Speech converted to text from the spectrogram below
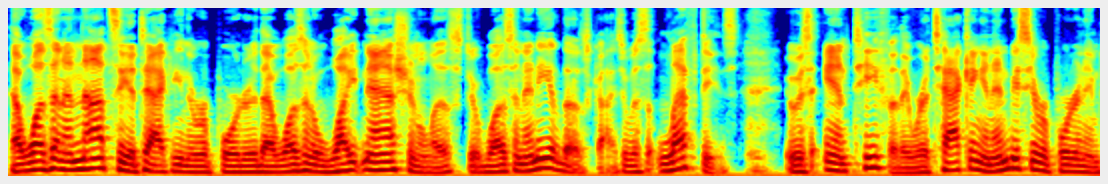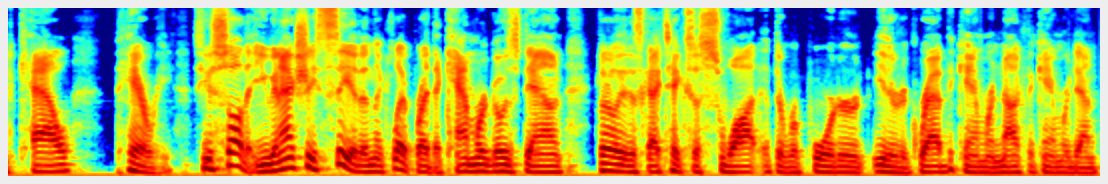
That wasn't a Nazi attacking the reporter. That wasn't a white nationalist. It wasn't any of those guys. It was lefties. It was Antifa. They were attacking an NBC reporter named Cal Perry. So you saw that. You can actually see it in the clip, right? The camera goes down. Clearly, this guy takes a swat at the reporter, either to grab the camera, knock the camera down,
